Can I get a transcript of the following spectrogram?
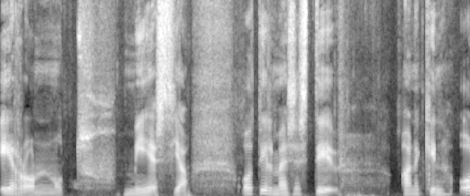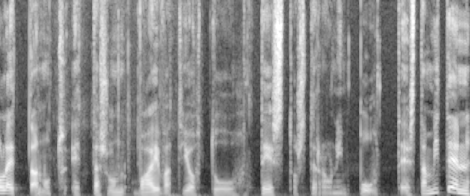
eronnut mies ja oot ilmeisesti ainakin olettanut, että sun vaivat johtuu testosteronin puutteesta. Miten,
